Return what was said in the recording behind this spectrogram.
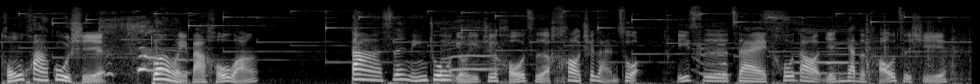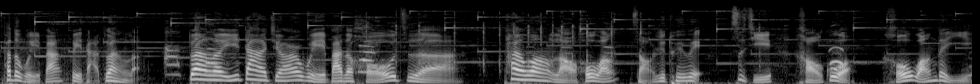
童话故事《断尾巴猴王》。大森林中有一只猴子好吃懒做，一次在偷盗人家的桃子时，它的尾巴被打断了。断了一大截儿尾巴的猴子，盼望老猴王早日退位，自己好过猴王的瘾。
